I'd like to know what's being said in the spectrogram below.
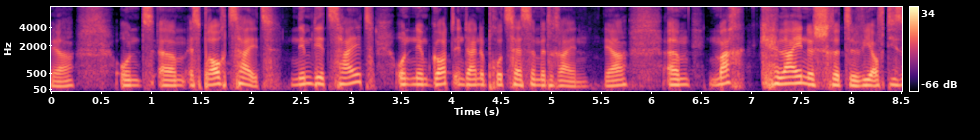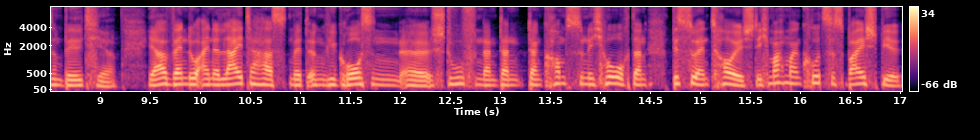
Ja? Und ähm, es braucht Zeit. Nimm dir Zeit und nimm Gott in deine Prozesse mit rein. Ja? Ähm, mach kleine Schritte, wie auf diesem Bild hier. Ja, wenn du eine Leiter hast mit irgendwie großen äh, Stufen, dann, dann, dann kommst du nicht hoch, dann bist du enttäuscht. Ich mache mal ein kurzes Beispiel.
